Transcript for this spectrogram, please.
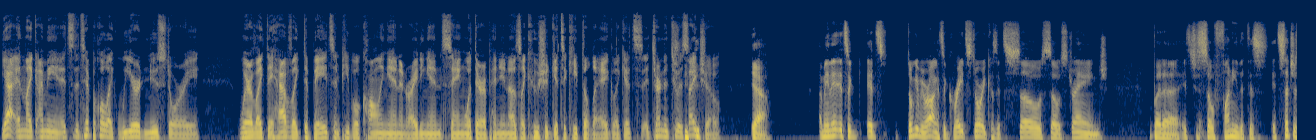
Yeah, and like I mean, it's the typical like weird news story where like they have like debates and people calling in and writing in saying what their opinion is, like who should get to keep the leg. Like it's it turned into a sideshow. Yeah, I mean it's a it's don't get me wrong, it's a great story because it's so so strange, but uh, it's just so funny that this it's such a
